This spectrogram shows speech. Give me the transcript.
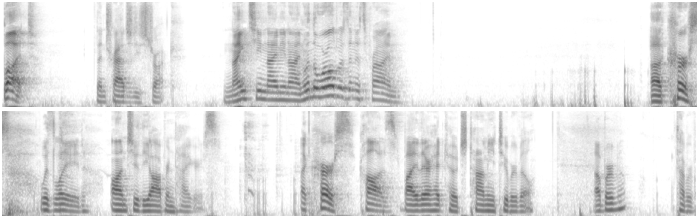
But then tragedy struck. In 1999, when the world was in its prime, a curse was laid onto the Auburn Tigers. A curse caused by their head coach, Tommy Tuberville. Tuberville? Tuberville.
